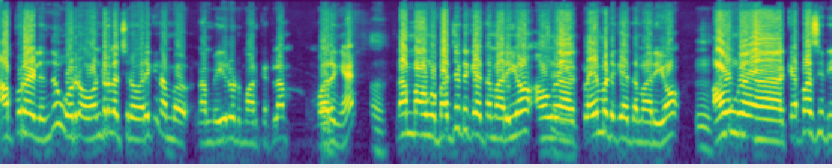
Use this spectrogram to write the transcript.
நாற்பது ரூபாயில இருந்து ஒரு ஒன்றரை லட்சம் ரூபாய் வரைக்கும் நம்ம நம்ம ஈரோடு மார்க்கெட்ல வருங்க. நம்ம அவங்க பட்ஜெட்டுக்கு ஏத்த மாதிரியும் அவங்க கிளைமேட்டுக்கு ஏத்த மாதிரியும். அவங்க கெப்பாசிட்டி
